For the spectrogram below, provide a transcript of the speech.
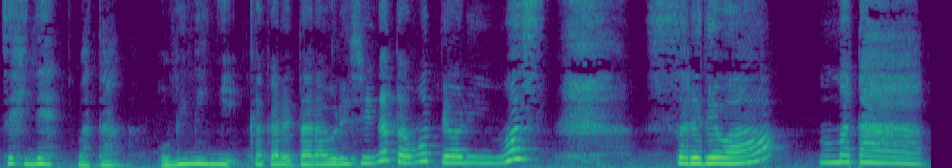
ぜひね、またお耳に書かれたら嬉しいなと思っております。それでは、また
